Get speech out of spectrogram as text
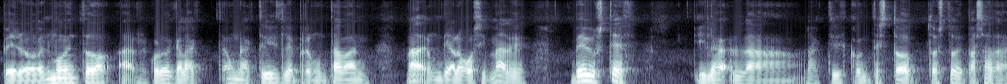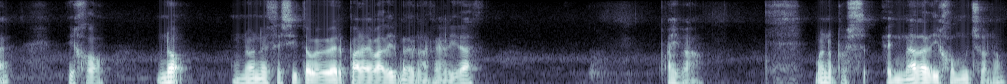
Pero en un momento ah, recuerdo que a, una actriz le preguntaban, nada, en un diálogo sin más, ¿bebe usted? Y la, la, actriz contestó, todo esto de pasada, ¿eh? dijo, no, no necesito beber para evadirme de la realidad. Ahí va. Bueno, pues en nada dijo mucho, ¿no?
